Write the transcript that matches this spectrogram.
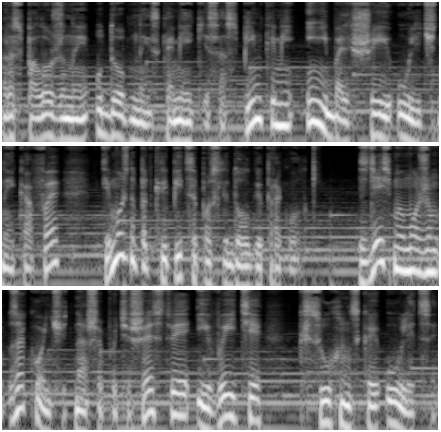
расположены удобные скамейки со спинками и небольшие уличные кафе, где можно подкрепиться после долгой прогулки. Здесь мы можем закончить наше путешествие и выйти к Суханской улице,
